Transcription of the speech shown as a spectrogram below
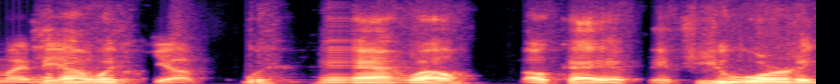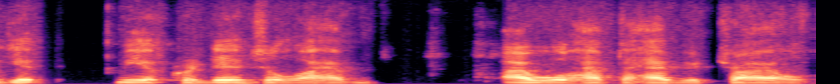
might be yeah, able to hook you up. We, yeah, well, okay. If, if you were to get me a credential, I have, I will have to have your child.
